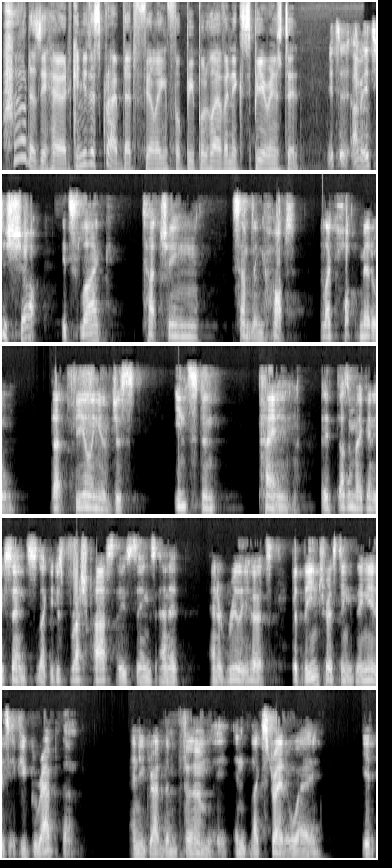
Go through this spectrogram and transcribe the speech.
How does it hurt? Can you describe that feeling for people who haven't experienced it? It's a, I mean, it's a shock. It's like touching something hot, like hot metal. That feeling of just instant pain. It doesn't make any sense. Like you just brush past these things and it and it really hurts. But the interesting thing is, if you grab them, and you grab them firmly and like straight away, it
